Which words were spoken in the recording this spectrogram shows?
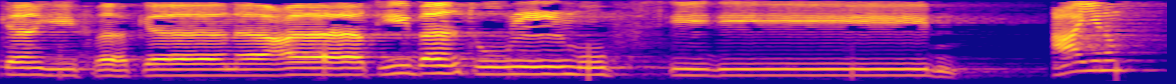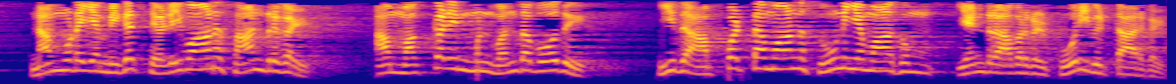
كَيْفَ كَانَ عَاقِبَةُ الْمُفْسِدِينَ ஆயினும் நம்முடைய மிகத் தெளிவான சான்றுகள் அம்மக்களின் முன் வந்தபோது இது அப்பட்டமான சூனியமாகும் என்று அவர்கள் கூறிவிட்டார்கள்.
